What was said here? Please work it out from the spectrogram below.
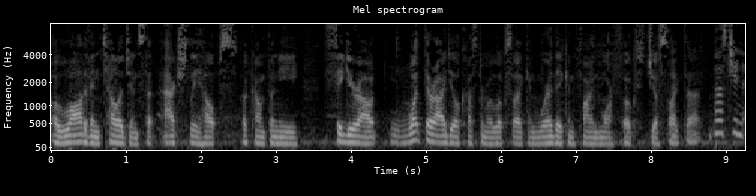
a lot of intelligence that actually helps a company figure out what their ideal customer looks like and where they can find more folks just like that. Bastiaan,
